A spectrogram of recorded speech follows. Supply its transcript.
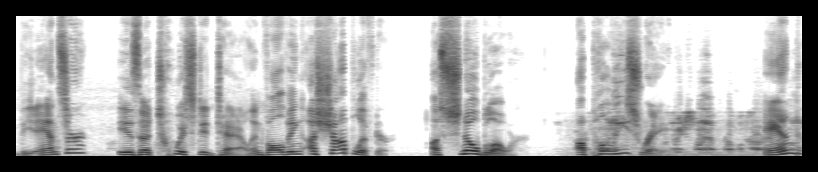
the answer is a twisted tale involving a shoplifter, a snowblower, a police raid, and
